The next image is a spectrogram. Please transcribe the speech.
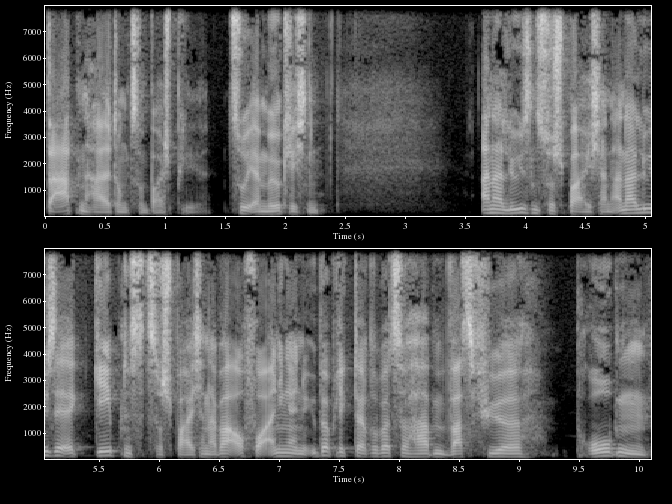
Datenhaltung zum Beispiel zu ermöglichen. Analysen zu speichern, Analyseergebnisse zu speichern, aber auch vor allen Dingen einen Überblick darüber zu haben, was für Proben,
